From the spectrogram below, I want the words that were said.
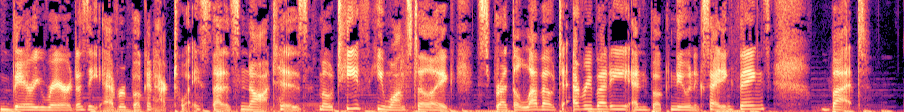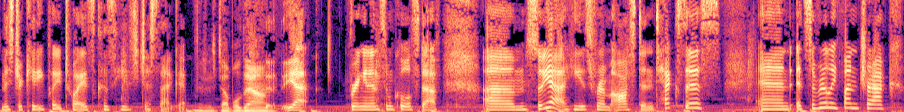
very rare does he ever book an act twice. That is not his motif. He wants to like spread the love out to everybody and book new and exciting things. But Mr. Kitty played twice because he's just that good Just double down. yeah bringing in some cool stuff um, so yeah he's from austin texas and it's a really fun track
